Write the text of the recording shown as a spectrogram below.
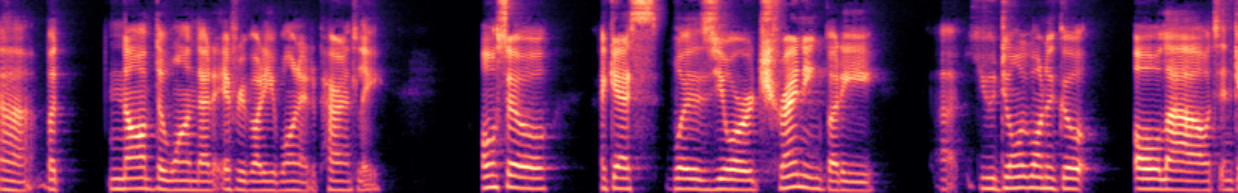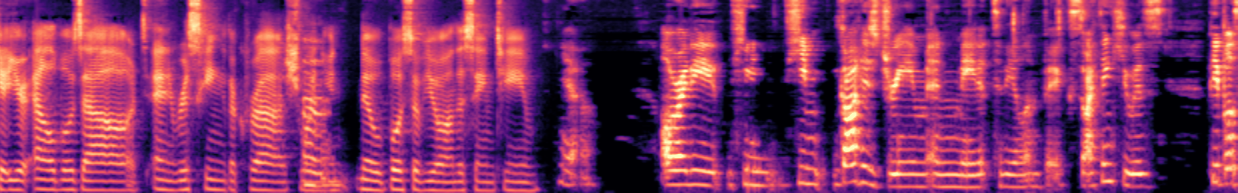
Uh, but not the one that everybody wanted apparently also i guess was your training buddy uh, you don't want to go all out and get your elbows out and risking the crash when you know both of you are on the same team Yeah. Already he he got his dream and made it to the Olympics. So I think he was people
